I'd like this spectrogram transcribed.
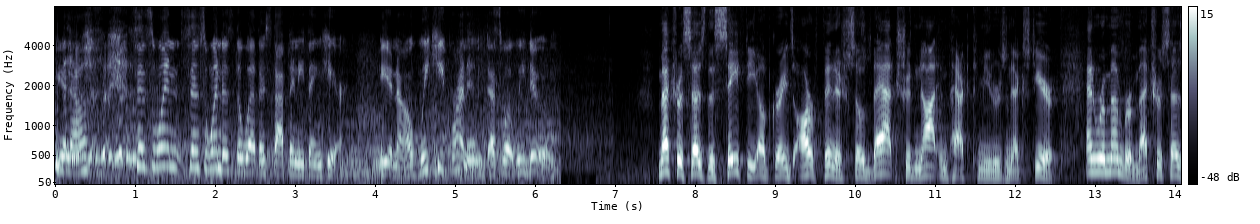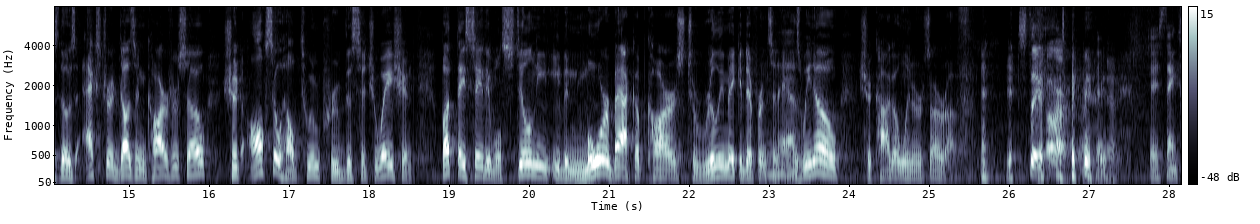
you know. since when since when does the weather stop anything here? You know, we keep running. That's what we do. Metra says the safety upgrades are finished, so that should not impact commuters next year. And remember, Metra says those extra dozen cars or so should also help to improve the situation. But they say they will still need even more backup cars to really make a difference. And mm-hmm. as we know, Chicago winters are rough. yes, they are. okay. yeah. Jace, thanks.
